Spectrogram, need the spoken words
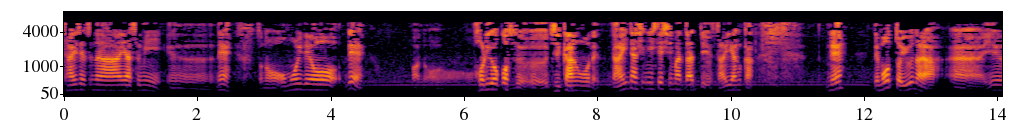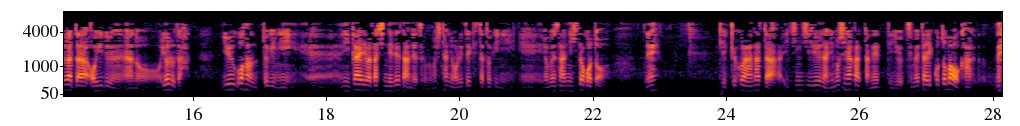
大切な休み、ね、その思い出を、で、あの、掘り起こす時間をね、台無しにしてしまったっていう罪悪感。ね。で、もっと言うなら、夕方、お昼、あの、夜だ。夕ご飯の時に、えー、2階で私寝てたんですけども、下に降りてきた時に、えー、嫁さんに一言、ね、結局あなた一日中何もしなかったねっていう冷たい言葉をか、ね、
